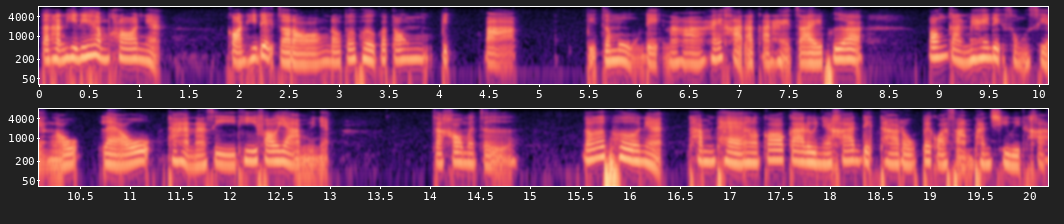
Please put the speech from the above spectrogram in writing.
แต่ทันทีที่ทำคลอดเนี่ย ก่อนที่เด็กจะร้อง ดรเพลก็ต้องปิดปาก ปิดจมูกเด็กนะคะ ให้ขาดอากาศหายใจเพื่อป้องกันไม่ให้เด็กส่งเสียงแล้ว แล้วทหารนาซีที่เฝ้ายามอยู่เนี่ย จะเข้ามาเจอ ดรเพลเนี่ยทำแท้งแล้วก็การุญยฆาตเด็กทารกไปกว่า 3,000 ชีวิตค่ะ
